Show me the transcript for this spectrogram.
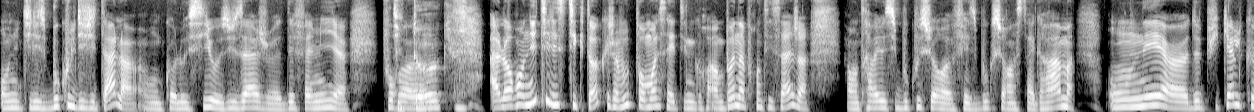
On utilise beaucoup le digital, on colle aussi aux usages des familles pour... Euh, TikTok? Alors on utilise TikTok, j'avoue que pour moi ça a été un bon apprentissage. On travaille aussi beaucoup sur euh, Facebook, sur Instagram. On est depuis quelques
